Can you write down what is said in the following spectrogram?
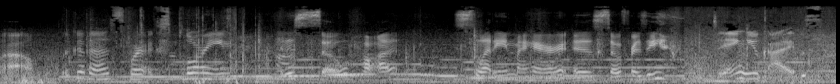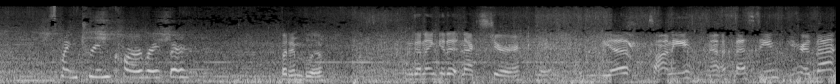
Wow. Look at us. We're exploring. It is so hot. Sweating. My hair is so frizzy. Dang, you guys. It's my dream car right there. But in blue. I'm gonna get it next year. Yep, Tawny, manifesting. You heard that?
